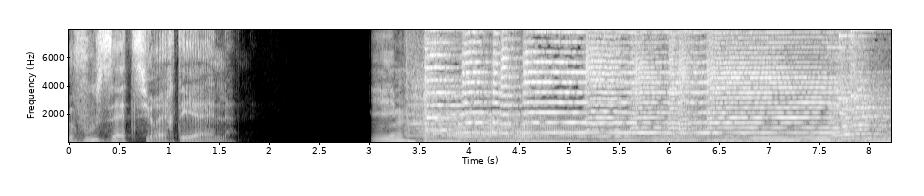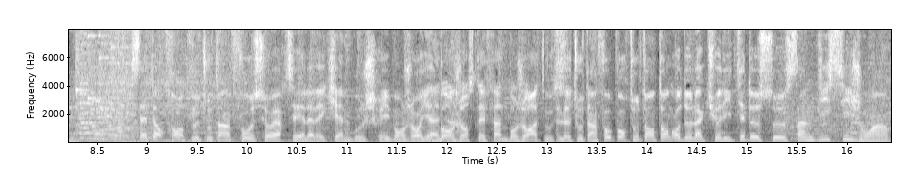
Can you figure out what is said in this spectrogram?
vous êtes sur RTL. 7h30, le tout info sur RTL avec Yann Boucherie. Bonjour Yann. Bonjour Stéphane, bonjour à tous. Le tout info pour tout entendre de l'actualité de ce samedi 6 juin.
